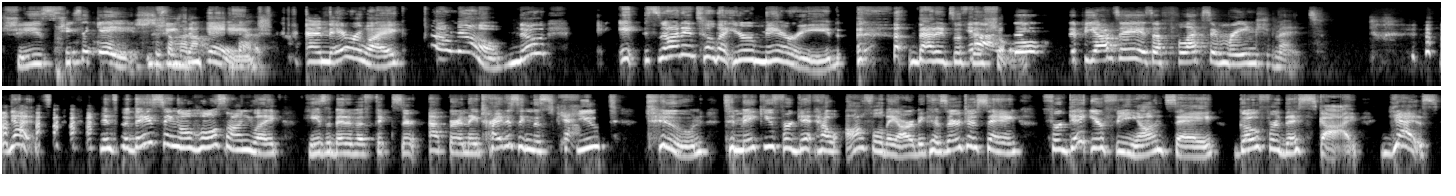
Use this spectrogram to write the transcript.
she's she's engaged to she's engaged. Yes. And they were like, "Oh no. No it's not until that you're married that it's Yeah, official." the, the fiance is a flex arrangement. yes. And so they sing a whole song like he's a bit of a fixer upper, and they try to sing this Yeah. cute tune to make you forget how awful they are because they're just saying, forget your fiance, go for this guy. Yes.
